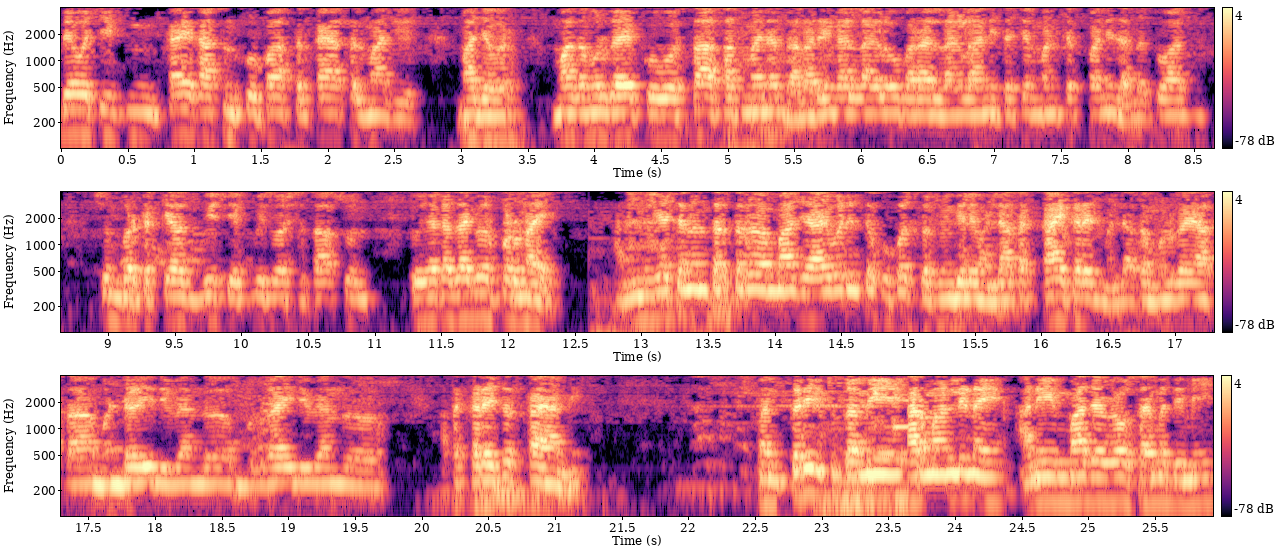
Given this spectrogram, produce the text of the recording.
देवाची काय असेल कृपा असेल काय असेल माझी माझ्यावर? माझा मुलगा एक सहा सात महिन्यात झाला रेंगायला लागला उभारायला लागला आणि त्याच्या मनक्यात पाणी झालं. तो आज शंभर टक्के आज वीस एकवीस वर्षाचा असून तो एका जागेवर पडून आहे. आणि याच्यानंतर तर माझे आई वडील तर खूपच खचून गेले म्हणले आता काय करायचं? म्हणले आता मुलगाही असा मंडळी दिव्यांग मुलगाही दिव्यांग. आता करायचंच काय आम्ही? पण तरी सुद्धा मी हार मानली नाही आणि माझ्या व्यवसायामध्ये मी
